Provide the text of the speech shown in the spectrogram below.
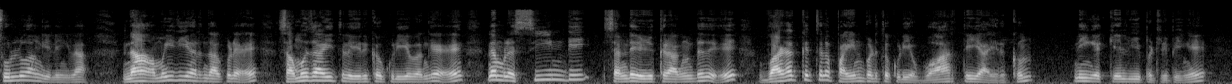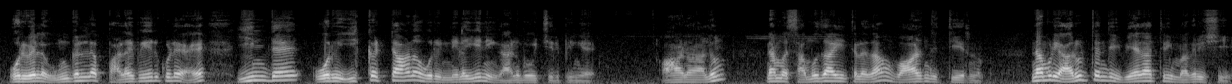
சொல்லுவாங்க இல்லைங்களா? நான் அமைதியாக இருந்தால் கூட சமுதாயத்தில் இருக்கக்கூடியவங்க நம்மளை சீண்டி சண்டை இழுக்கிறாங்கன்றது வழக்கத்தில் பயன்படுத்தக்கூடிய வார்த்தையாக இருக்கும். நீங்கள் கேள்விப்பட்டிருப்பீங்க. ஒருவேளை உங்களில் பல பேர் கூட இந்த ஒரு இக்கட்டான ஒரு நிலையை நீங்கள் அனுபவிச்சிருப்பீங்க. ஆனாலும் நம்ம சமுதாயத்தில் தான் வாழ்ந்து தீரணும். நம்முடைய அருட்தந்தை வேதாத்ரி மகரிஷி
